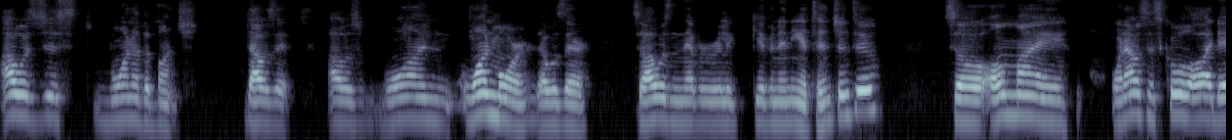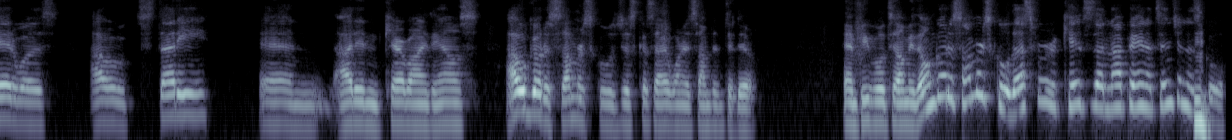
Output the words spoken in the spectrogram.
I was just one of the bunch. That was it. I was one one more that was there. So I was never really given any attention to. So all my when I was in school, all I did was I would study, and I didn't care about anything else. I would go to summer school just because I wanted something to do. And people would tell me, "Don't go to summer school. That's for kids that are not paying attention in Hmm. school."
